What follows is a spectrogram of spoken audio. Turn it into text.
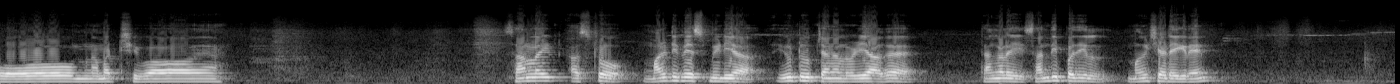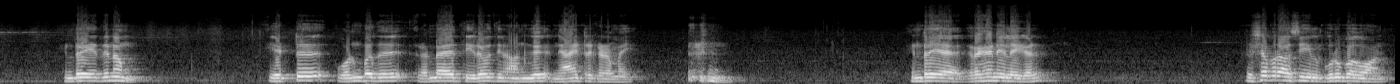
ஓம் நமச்சிவாய sunlight astro multiface media YouTube channel வழியாக தங்களை சந்திப்பதில் மகிழ்ச்சி அடைகிறேன். இன்றைய தினம் எட்டு ஒன்பது ரெண்டாயிரத்தி இருபத்தி நான்கு ஞாயிற்றுக்கிழமை. இன்றைய கிரகநிலைகள். ரிஷபராசியில் குரு பகவான்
